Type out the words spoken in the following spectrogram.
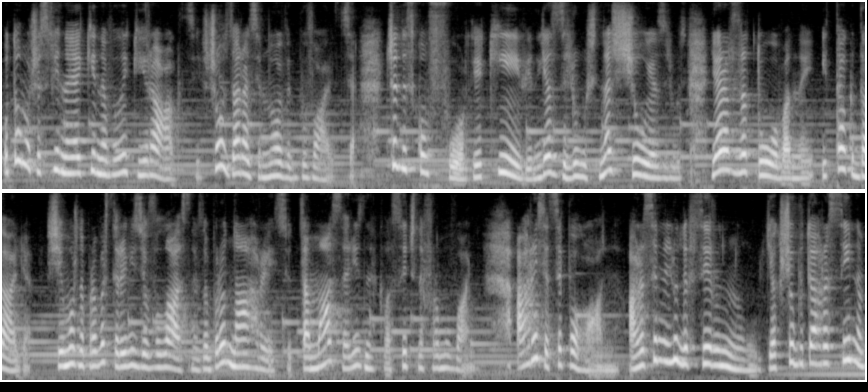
у тому числі на які невеликі реакції, що зараз зі мною відбувається, чи дискомфорт, який він, я злюсь, на що я злюсь, я роздратований і так далі. Ще можна провести ревізію власних заборон на агресію та маса різних класичних формувань. Агресія це погано. Агресивні люди все руйнують. Якщо бути агресивним,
